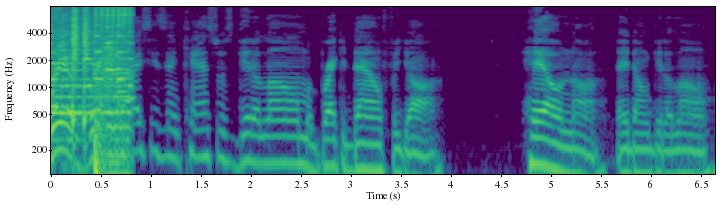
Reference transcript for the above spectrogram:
Real, recognize. Pisces and Cancers get along. I'm going to break it down for y'all. Hell no, they don't get along.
